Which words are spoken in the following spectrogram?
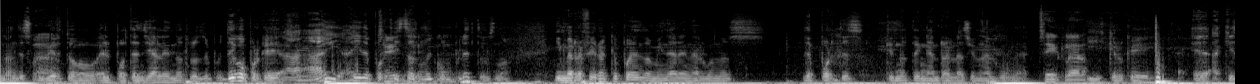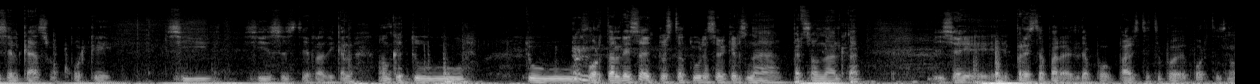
no han descubierto el potencial en otros deportes, digo porque hay, hay deportistas muy completos, ¿no? Y me refiero a que pueden dominar en algunos deportes que no tengan relación alguna. Sí, claro. Y creo que eh, aquí es el caso, porque sí sí es este radical, aunque tu, tu fortaleza de tu estatura se ve que eres una persona alta y se presta para el para este tipo de deportes, ¿no?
